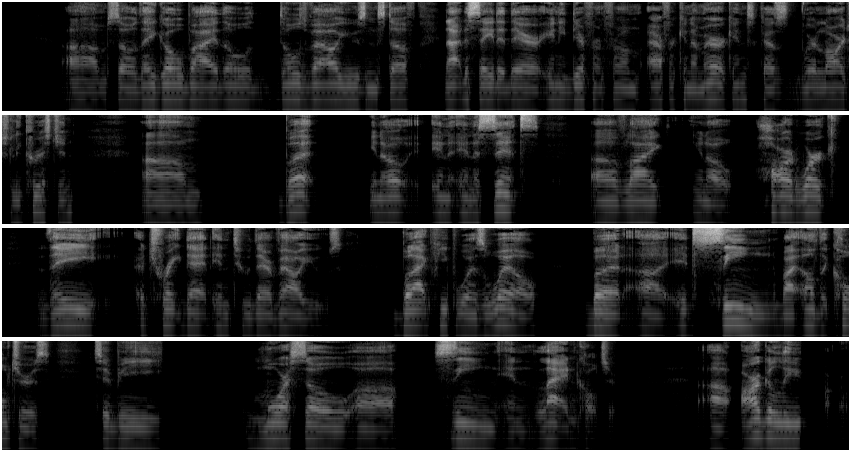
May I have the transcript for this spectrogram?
Um, so they go by those those values and stuff. Not to say that they're any different from African Americans, because we're largely Christian. Um, but you know, in in a sense of like you know hard work, they trait that into their values. Black people as well, but uh, it's seen by other cultures to be more so. Uh, seen in Latin culture. Uh, arguably,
